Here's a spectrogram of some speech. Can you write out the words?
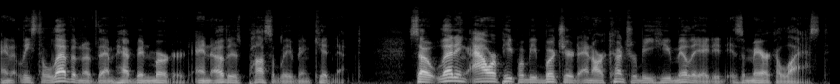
and at least 11 of them have been murdered, and others possibly have been kidnapped. So letting our people be butchered and our country be humiliated is America last.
